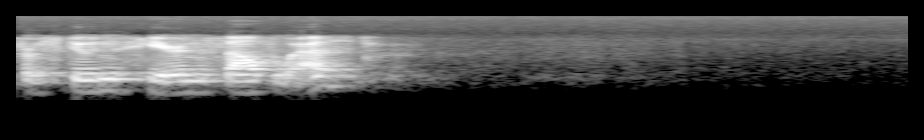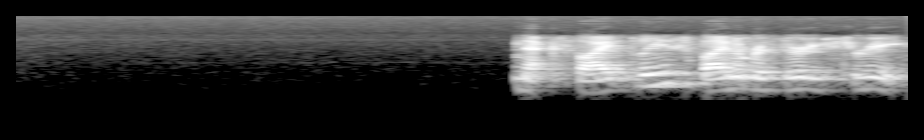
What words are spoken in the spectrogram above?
from students here in the Southwest. Next slide, please, slide number 33.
